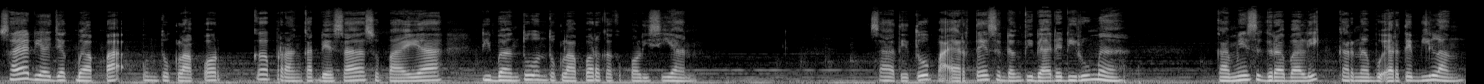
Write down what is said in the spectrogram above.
saya diajak bapak untuk lapor ke perangkat desa supaya dibantu untuk lapor ke kepolisian. Saat itu Pak RT sedang tidak ada di rumah. Kami segera balik karena Bu RT bilang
